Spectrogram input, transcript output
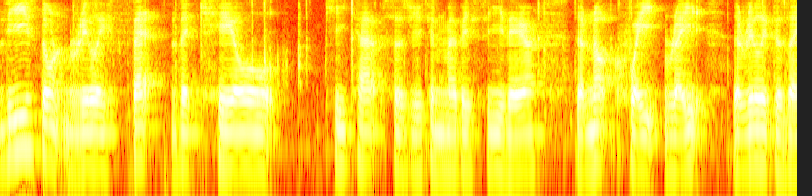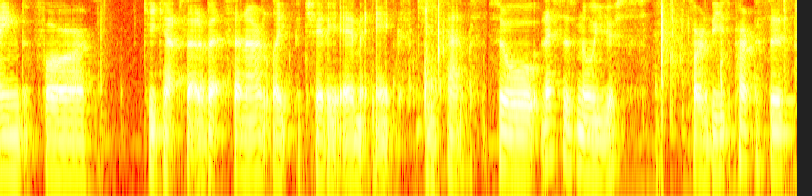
these don't really fit the Kailh keycaps as you can maybe see there. They're not quite right. They're really designed for keycaps that are a bit thinner like the Cherry MX keycaps. So this is no use for these purposes.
